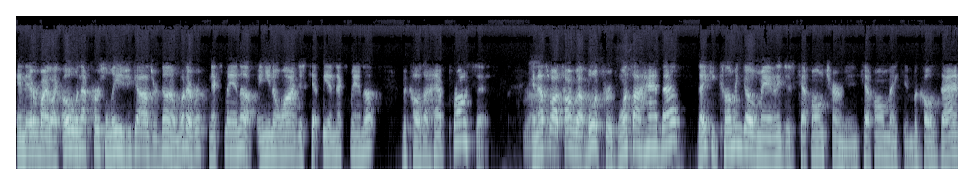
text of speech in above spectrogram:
And everybody like, oh, when that person leaves, you guys are done. Whatever, next man up. And you know why I just kept being next man up? Because I had process. Right. And that's why I talk about bulletproof. Once I had that, they could come and go, man, and it just kept on churning and kept on making because that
